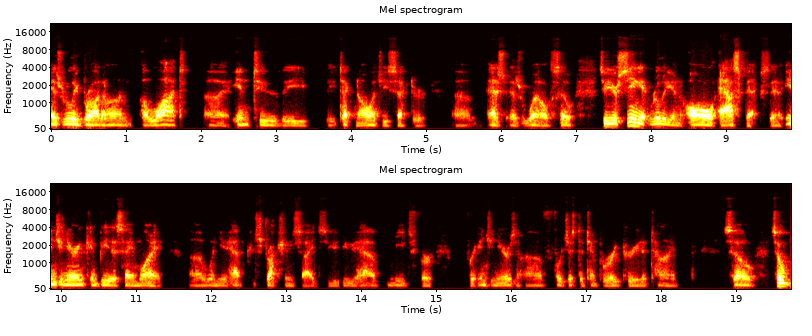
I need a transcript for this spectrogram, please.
has really brought on a lot uh, into the, the technology sector uh, as, as well. So, so you're seeing it really in all aspects. Uh, engineering can be the same way. Uh, when you have construction sites, you, you have needs for, for engineers uh, for just a temporary period of time. So, so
